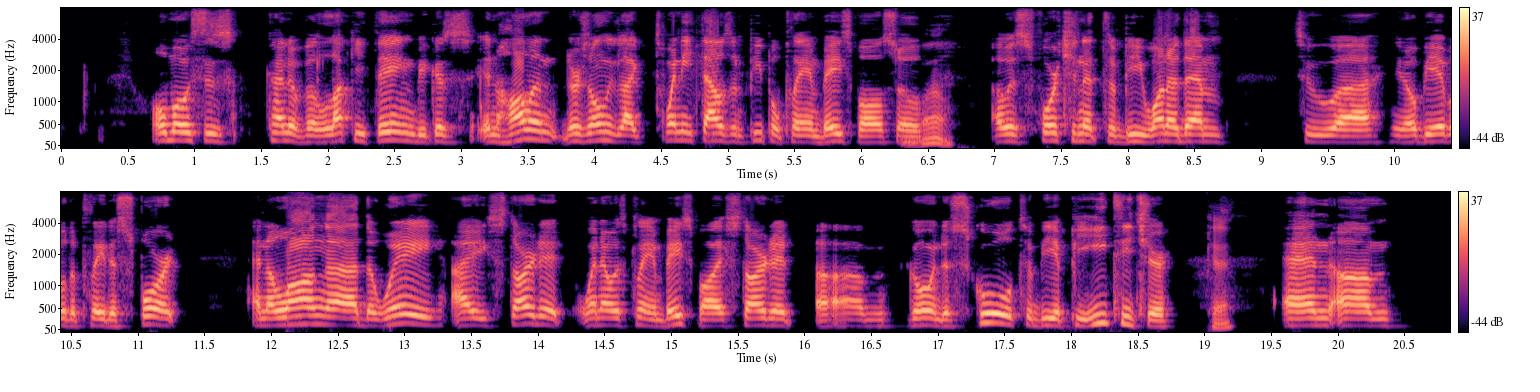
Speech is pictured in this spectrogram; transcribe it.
almost is kind of a lucky thing because in Holland there's only like twenty thousand people playing baseball. So oh, wow. I was fortunate to be one of them to uh, you know be able to play the sport. And along uh, the way, I started when I was playing baseball. I started um, going to school to be a PE teacher. Okay. And um,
